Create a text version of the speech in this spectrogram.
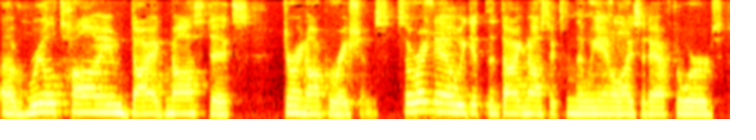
of real time diagnostics during operations. So right now we get the diagnostics and then we analyze it afterwards.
